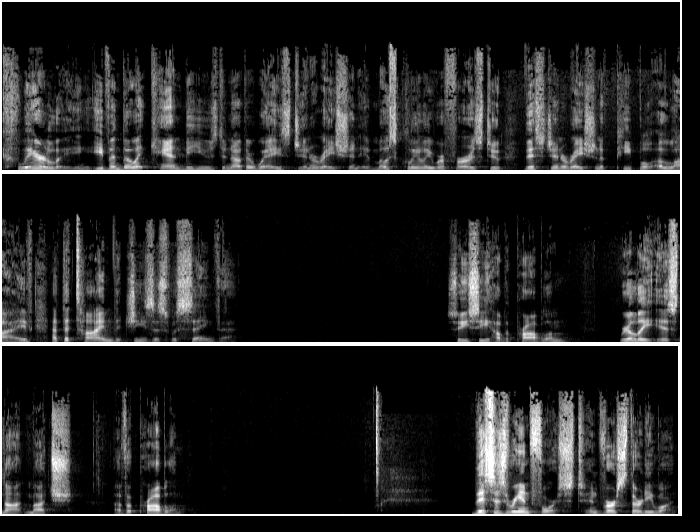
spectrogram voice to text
clearly, even though it can be used in other ways, generation, it most clearly refers to this generation of people alive at the time that Jesus was saying that. So you see how the problem really is not much of a problem. This is reinforced in verse 31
